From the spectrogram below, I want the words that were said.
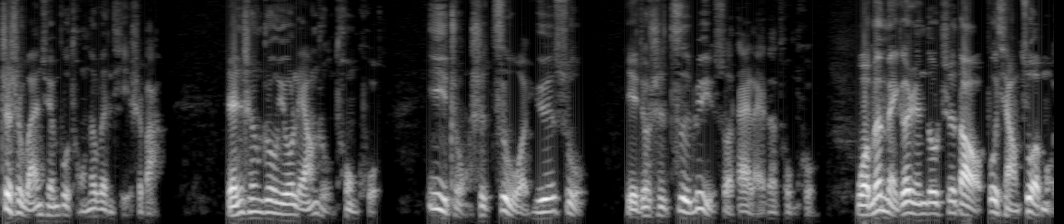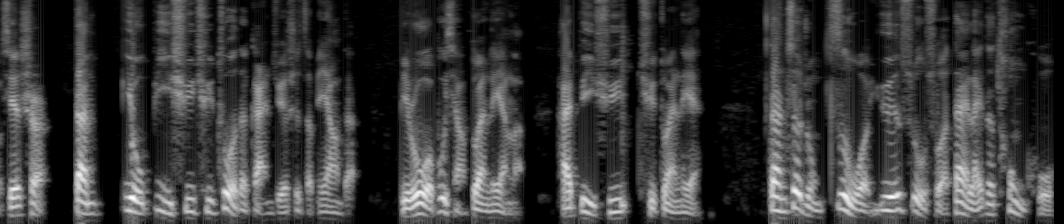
这是完全不同的问题，是吧？人生中有两种痛苦，一种是自我约束，也就是自律所带来的痛苦。我们每个人都知道，不想做某些事儿，但又必须去做的感觉是怎么样的？比如，我不想锻炼了，还必须去锻炼，但这种自我约束所带来的痛苦。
